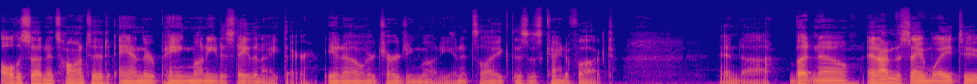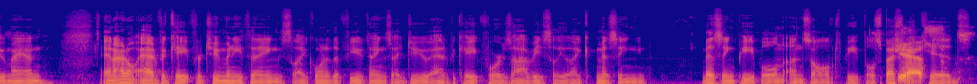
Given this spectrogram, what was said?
all of a sudden it's haunted, and they're paying money to stay the night there. You know, or charging money, and it's like this is kind of fucked. And uh but no, and I'm the same way too, man. And I don't advocate for too many things. Like one of the few things I do advocate for is obviously like missing missing people and unsolved people, especially Yes. kids.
